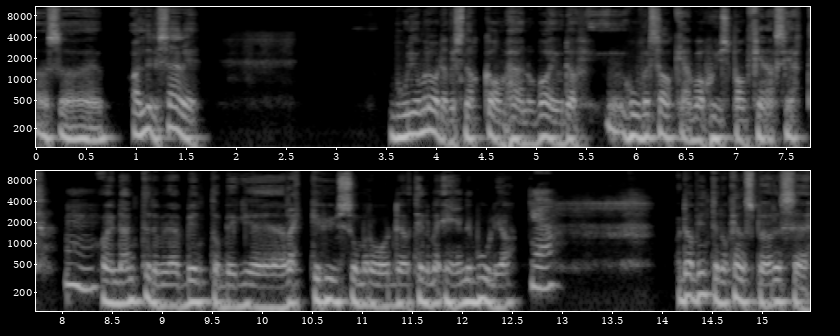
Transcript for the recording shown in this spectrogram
Altså, alle disse her boligområdene vi snakker om her nå, var jo da hovedsaken var husbankfinansiert. Mm. Og jeg nevnte det, vi har begynt å bygge rekkehusområder og til og med eneboliger. Ja. Og da begynte noen å spørre seg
